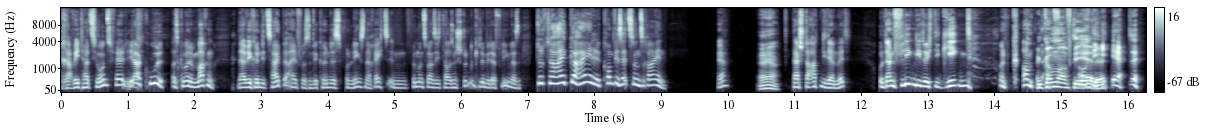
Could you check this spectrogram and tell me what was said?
Gravitationsfeld? Ja, cool. Was können wir denn machen? Na, wir können die Zeit beeinflussen. Wir können das von links nach rechts in 25.000 Stundenkilometer fliegen lassen. Total geil. Komm, wir setzen uns rein. ja, ja. Da starten die damit. Und dann fliegen die durch die Gegend und kommen, Dann kommen wir auf die auf Erde die Erde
